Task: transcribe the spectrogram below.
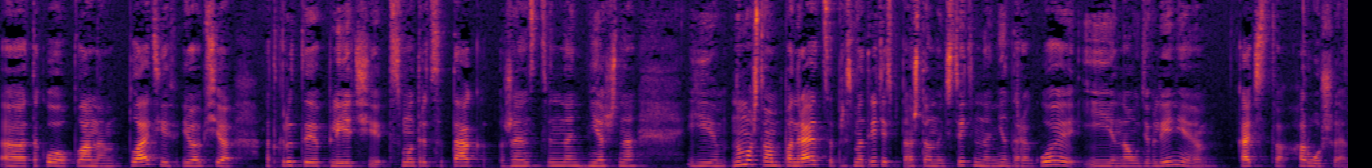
э, такого плана платьев и вообще открытые плечи. смотрится так женственно, нежно. И, ну, может, вам понравится, присмотритесь, потому что оно действительно недорогое и, на удивление, качество хорошее.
